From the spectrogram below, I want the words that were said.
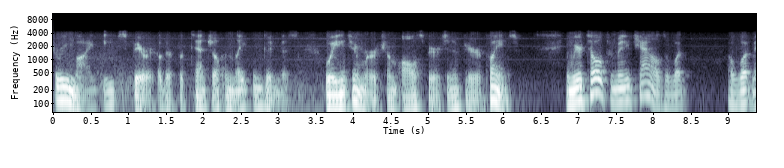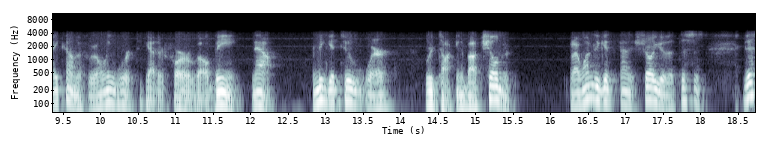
to remind each spirit of their potential and latent goodness, waiting to emerge from all spirits and inferior planes. And we are told through many channels of what of what may come if we only work together for our well-being. Now, let me get to where we're talking about children. But I wanted to get kind of show you that this is this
